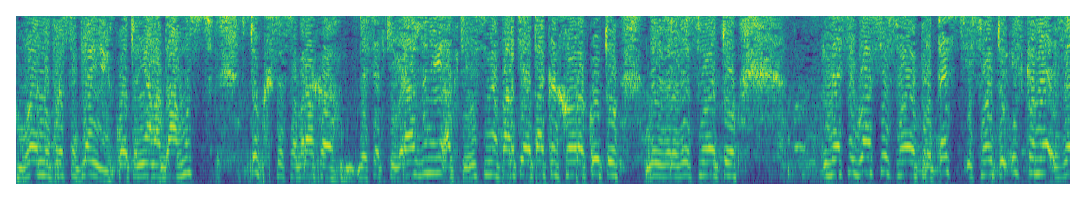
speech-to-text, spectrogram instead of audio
военно престъпление, което няма давност, тук се събраха десетки граждани, активисти на партия Атака, хора, които да изразят своето несъгласие, своя протест и своето искане за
